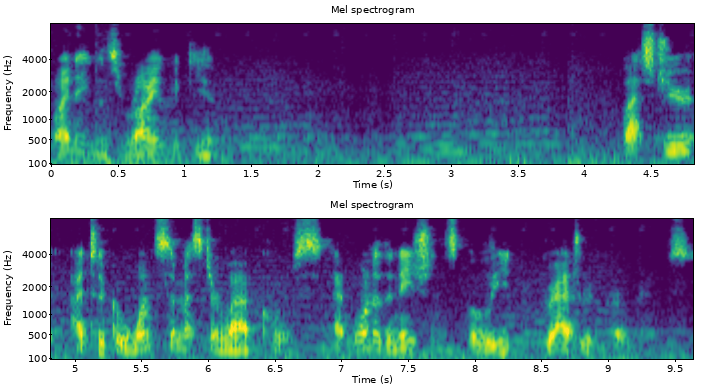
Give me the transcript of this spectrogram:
My name is Ryan McGinn. Last year, I took a one semester lab course at one of the nation's elite graduate programs.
